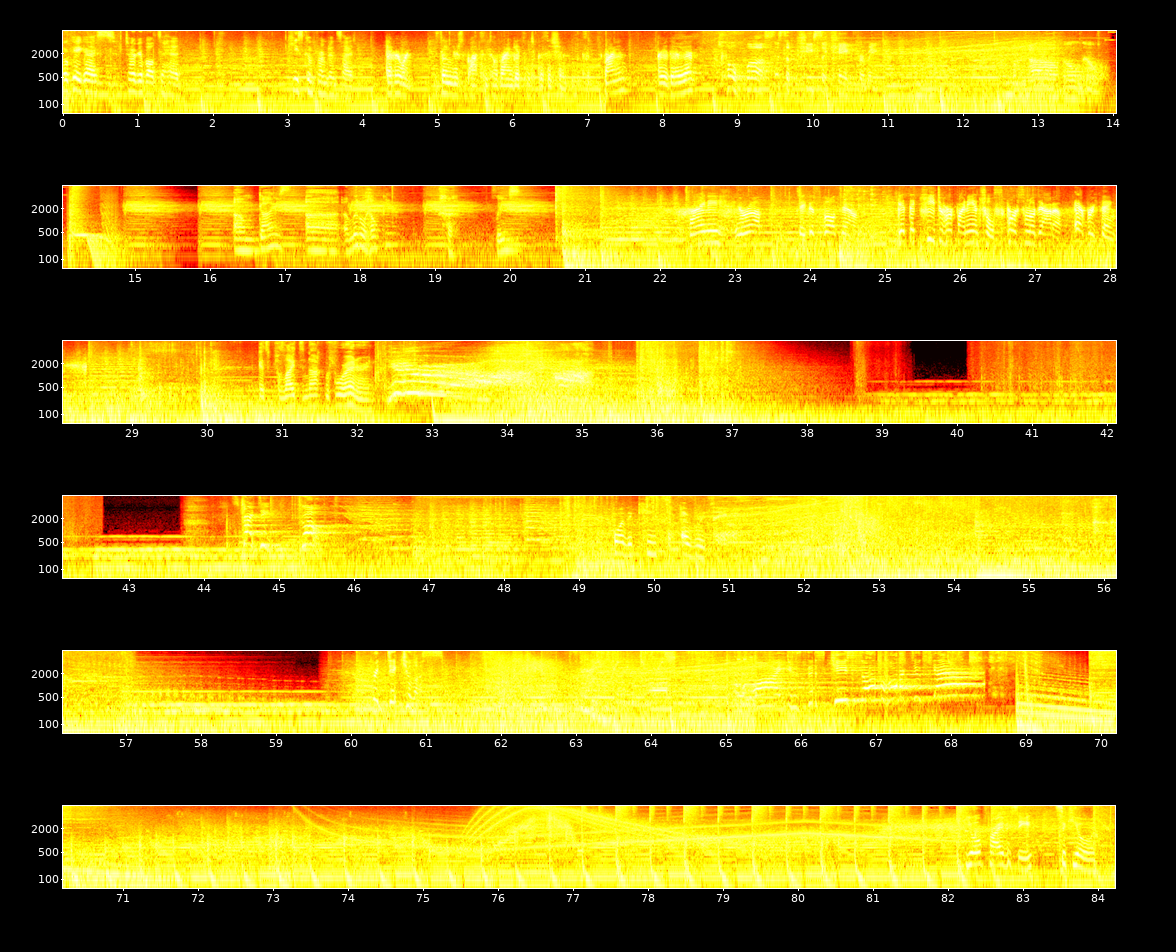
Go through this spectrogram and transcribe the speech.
Okay, guys. Target vault's ahead. Keys confirmed inside. Everyone, stay in your spots until Ryan gets into position. Ryan, are you there yet? Oh, boss, this is a piece of cake for me. Oh, oh no. Um, guys, uh, a little help here? Please? Heine, you're up. Take this vault down. Get the key to her financials, personal data, everything. It's polite to knock before entering. Strike team, go! For the key to everything. Ridiculous! Why is this key so hard to get? Your privacy secured.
